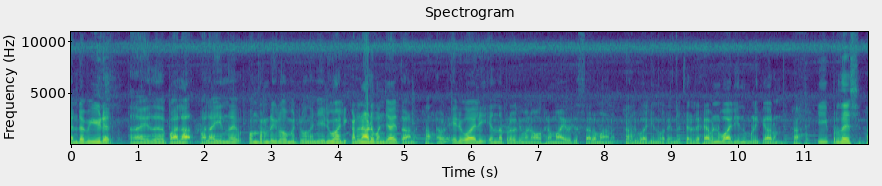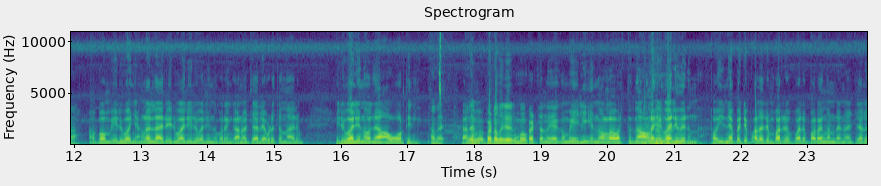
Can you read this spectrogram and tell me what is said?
എന്റെ വീട് അതായത് പല പലയിൽ നിന്ന് പന്ത്രണ്ട് കിലോമീറ്റർ വന്നു കഴിഞ്ഞാൽ എരുവാലി കടനാട് പഞ്ചായത്താണ്. അവിടെ എരുവാലി എന്ന പ്രകൃതി മനോഹരമായ ഒരു സ്ഥലമാണ്. എരുവാലി എന്ന് പറയുന്നത് ചിലർ ഹെവൻ വാലി എന്നും വിളിക്കാറുണ്ട് ഈ പ്രദേശം. അപ്പം എരുവാ ഞങ്ങളെല്ലാവരും എരുവാലി എരുവാലി എന്ന് പറയും. കാരണം വെച്ചാൽ എവിടെ ചെന്നാലും എരുവാലി എന്ന് പറഞ്ഞാൽ ഓർത്തിരിക്കും. അതെ. പെട്ടെന്ന് കേൾക്കുമ്പോൾ പെട്ടെന്ന് കേൾക്കുമ്പോൾ എലി എന്നുള്ള അർത്ഥത്തിൽ നിന്നാണല്ലോ എലിവാലി വരുന്നത്. അപ്പോൾ ഇതിനെപ്പറ്റി പലരും പലരും പല പറയുന്നുണ്ട്. എന്നാ വെച്ചാൽ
